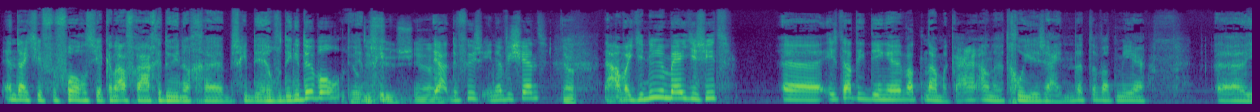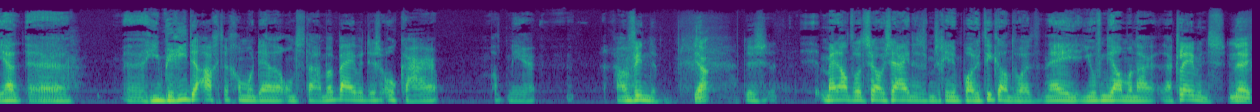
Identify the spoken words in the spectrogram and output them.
En dat je vervolgens je kan afvragen, doe je nog uh, misschien heel veel dingen dubbel? Heel diffuus, ja. Ja, diffuus, inefficiënt. Ja. Nou, wat je nu een beetje ziet, uh, is dat die dingen wat naar elkaar aan het groeien zijn. Dat er wat meer uh, ja, hybride-achtige modellen ontstaan. Waarbij we dus elkaar wat meer gaan vinden. Ja. Dus mijn antwoord zou zijn, dat is misschien een politiek antwoord. Nee, je hoeft niet allemaal naar, naar Clemens. Nee,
